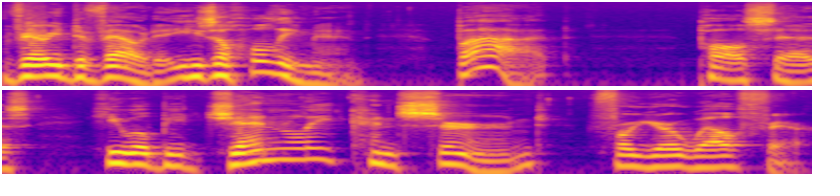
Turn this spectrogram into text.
very devout. He's a holy man. But, Paul says, he will be generally concerned for your welfare.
